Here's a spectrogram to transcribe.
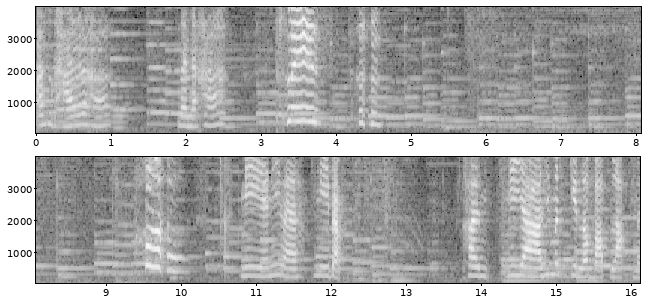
อันสุดท้ายแล้วนะคะไหนนะคะ please มีนี่ไหมมีแบบ ใครมียาที่มันกินแล้วบัฟรักไหม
